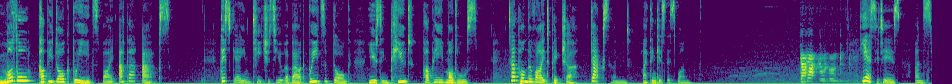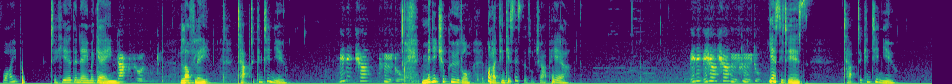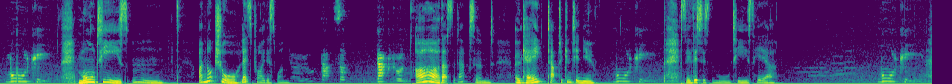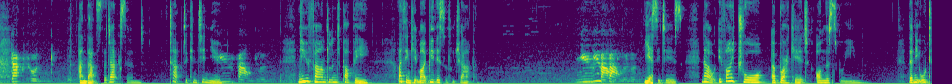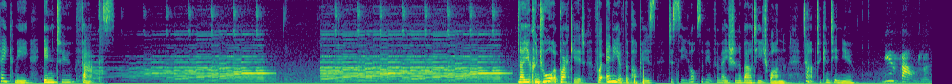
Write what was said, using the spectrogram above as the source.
Model Puppy Dog Breeds by Appa Apps. This game teaches you about breeds of dog using cute puppy models. Tap on the right picture, Dachshund. I think it's this one. Dachshund. Yes, it is. And swipe to hear the name again. Dachshund. Lovely. Tap to continue. Miniature poodle. Miniature poodle. Well, I think it's this little chap here. Miniature poodle. Yes, it is. Tap to continue. Maltese. Maltese. Mm. I'm not sure. Let's try this one. No, that's a dachshund. Ah, that's the dachshund. Okay, tap to continue. Maltese. So this is the Maltese here. Maltese. Dachshund. And that's the dachshund. Tap to continue. Newfoundland. Newfoundland puppy. I think it might be this little chap. Newfoundland. Yes, it is. Now, if I draw a bracket on the screen, then it will take me into facts. Now you can draw a bracket for any of the puppies to see lots of information about each one. Tap to continue. Newfoundland.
